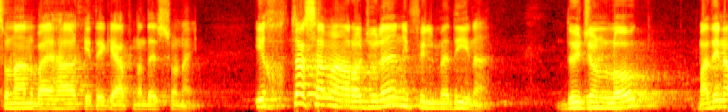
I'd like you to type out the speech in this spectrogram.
সুনান বাইহা কি থেকে আপনাদের শোনাই। ইখতাসামা রাজুলানি ফিল মদিনা। দুইজন লোক মাদিনা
